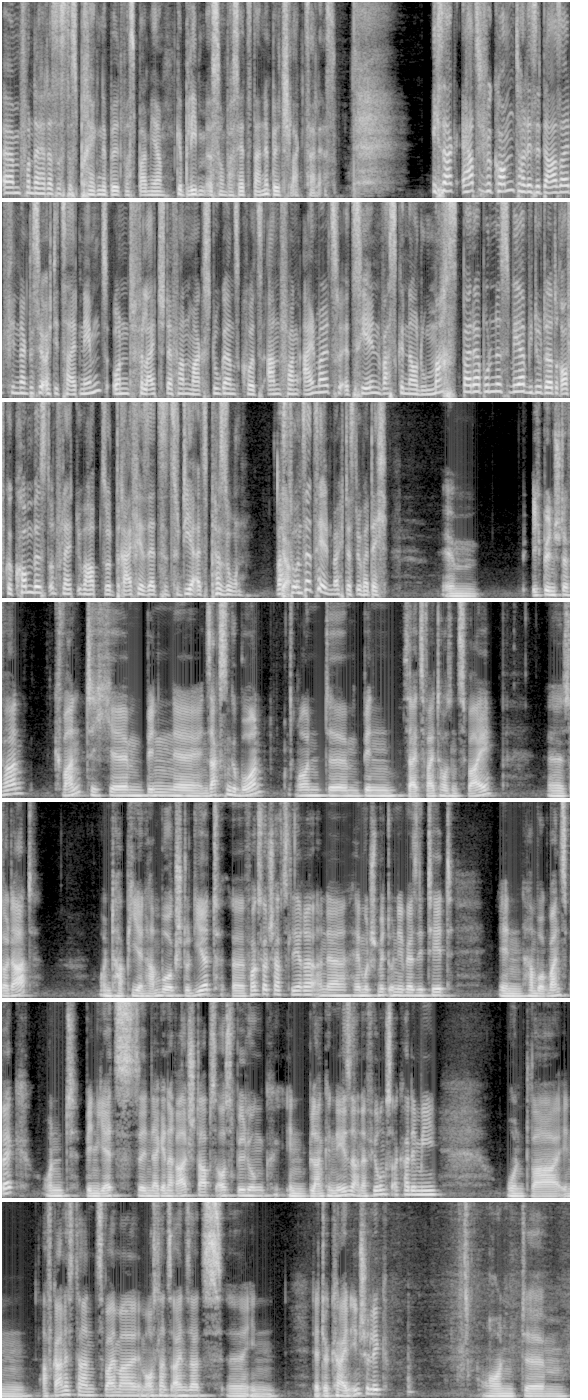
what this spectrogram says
Ähm, von daher, das ist das prägende Bild, was bei mir geblieben ist und was jetzt deine Bildschlagzeile ist. Ich sag herzlich willkommen, toll, dass ihr da seid. Vielen Dank, dass ihr euch die Zeit nehmt. Und vielleicht, Stefan, magst du ganz kurz anfangen, einmal zu erzählen, was genau du machst bei der Bundeswehr, wie du da drauf gekommen bist und vielleicht überhaupt so drei, vier Sätze zu dir als Person, was ja. du uns erzählen möchtest über dich. Ähm, ich bin Stefan Quandt. Ich ähm, bin äh, in Sachsen geboren und ähm, bin seit 2002 äh, Soldat und habe hier in Hamburg studiert, äh, Volkswirtschaftslehre an der Helmut Schmidt Universität in Hamburg-Wandsbek und bin jetzt in der Generalstabsausbildung in Blankenese an der Führungsakademie und war in Afghanistan zweimal im Auslandseinsatz, äh, in der Türkei in Incelik und ähm,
